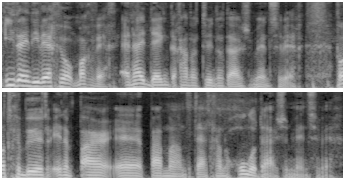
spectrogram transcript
Iedereen die weg wil, mag weg. En hij denkt, er gaan er 20.000 mensen weg. Wat gebeurt er in een paar, paar maanden tijd? gaan er 100.000 mensen weg.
